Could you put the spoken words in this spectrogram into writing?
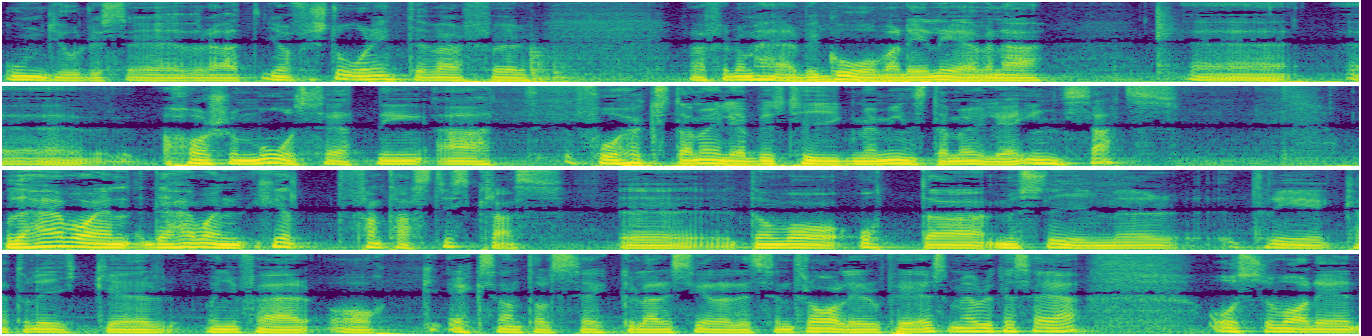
ondgjorde sig över att jag förstår inte varför, varför de här begåvade eleverna eh, eh, har som målsättning att få högsta möjliga betyg med minsta möjliga insats. Och det, här var en, det här var en helt fantastisk klass. Eh, de var åtta muslimer, tre katoliker ungefär och x antal sekulariserade centraleuropeer som jag brukar säga. Och så var det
